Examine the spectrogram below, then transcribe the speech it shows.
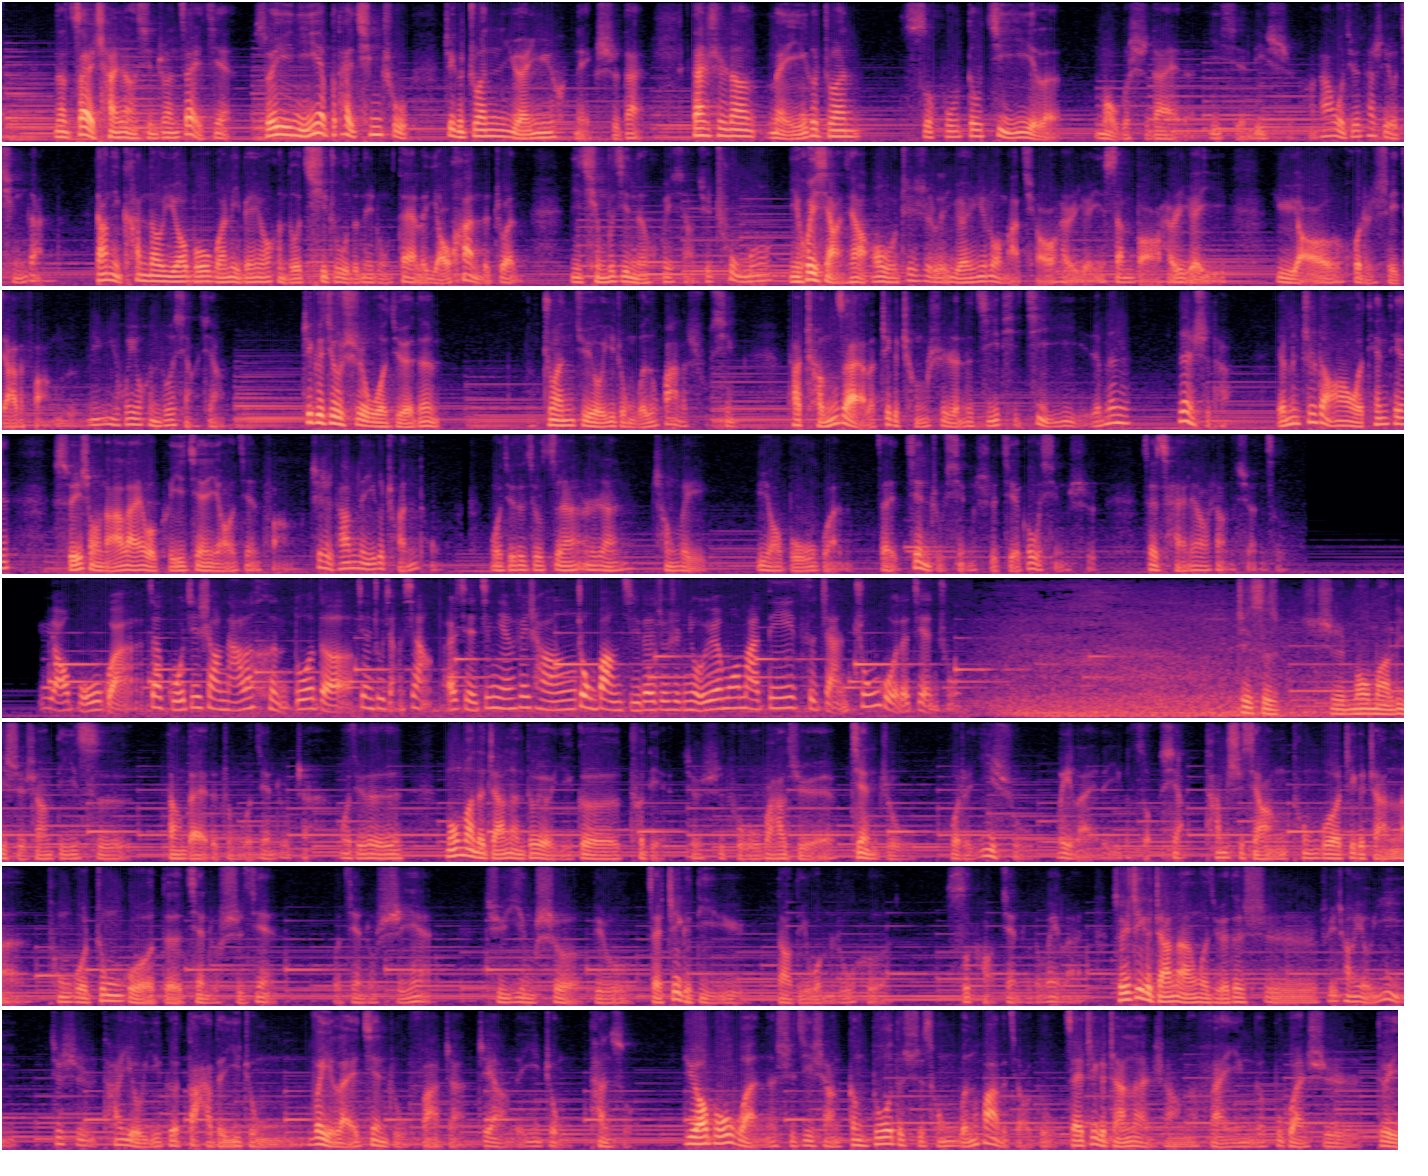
那再掺上新砖再建。所以你也不太清楚这个砖源于哪个时代。但是呢，每一个砖似乎都记忆了某个时代的一些历史啊，它我觉得它是有情感的。当你看到余姚博物馆里边有很多砌筑的那种带了窑焊的砖，你情不禁的会想去触摸，你会想象哦，这是源于落马桥，还是源于三宝，还是源于御窑，或者是谁家的房子？你你会有很多想象。这个就是我觉得砖具有一种文化的属性。它承载了这个城市人的集体记忆，人们认识它，人们知道啊，我天天随手拿来，我可以建窑建房，这是他们的一个传统。我觉得就自然而然成为御窑博物馆在建筑形式、结构形式、在材料上的选择。御窑博物馆在国际上拿了很多的建筑奖项，而且今年非常重磅级的就是纽约 MoMA 第一次展中国的建筑。这次是 MoMA 历史上第一次当代的中国建筑展。我觉得 MoMA 的展览都有一个特点，就是试图挖掘建筑或者艺术未来的一个走向。他们是想通过这个展览，通过中国的建筑实践和建筑实验，去映射，比如在这个地域，到底我们如何思考建筑的未来。所以这个展览我觉得是非常有意义。就是它有一个大的一种未来建筑发展这样的一种探索。御窑博物馆呢，实际上更多的是从文化的角度，在这个展览上呢，反映的不管是对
